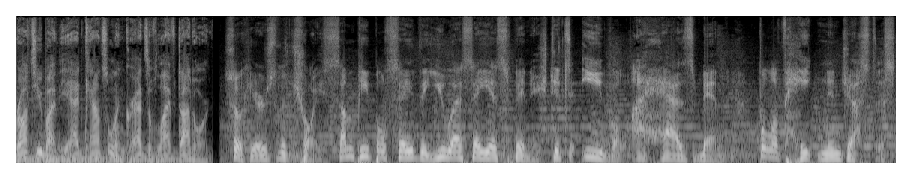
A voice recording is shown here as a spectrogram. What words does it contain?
Brought to you by the Ad Council and gradsoflife.org. So here's the choice. Some people say the USA is finished. It's evil, a has been, full of hate and injustice.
